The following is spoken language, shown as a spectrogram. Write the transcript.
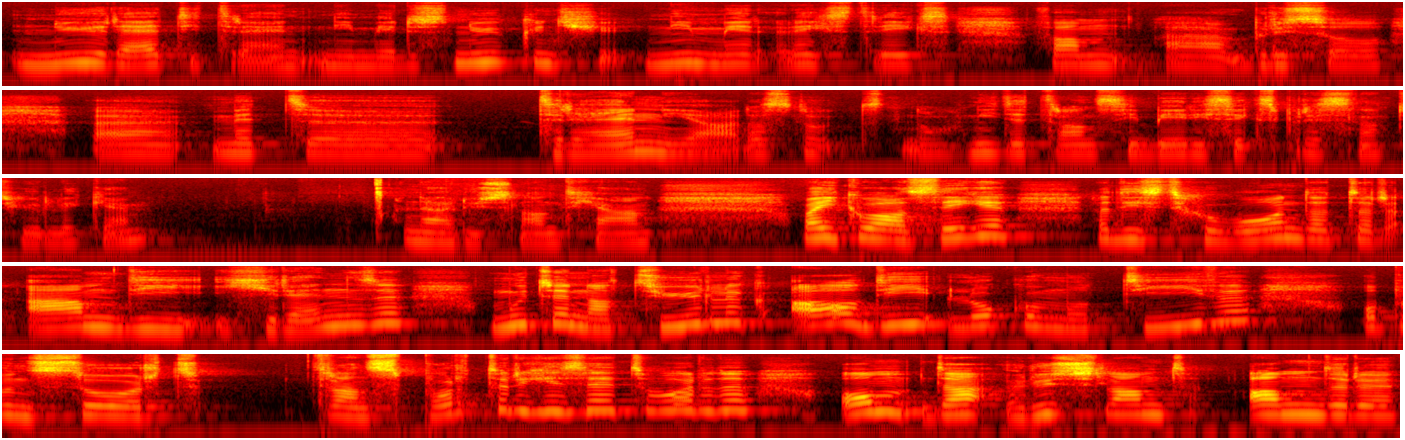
nu rijdt die trein niet meer. Dus nu kun je niet meer rechtstreeks van uh, Brussel uh, met... Uh, trein. Ja, dat is nog, nog niet de Trans-Siberische Express natuurlijk. Hè naar Rusland gaan. Wat ik wou zeggen, dat is gewoon dat er aan die grenzen moeten natuurlijk al die locomotieven op een soort transporter gezet worden, omdat Rusland andere,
